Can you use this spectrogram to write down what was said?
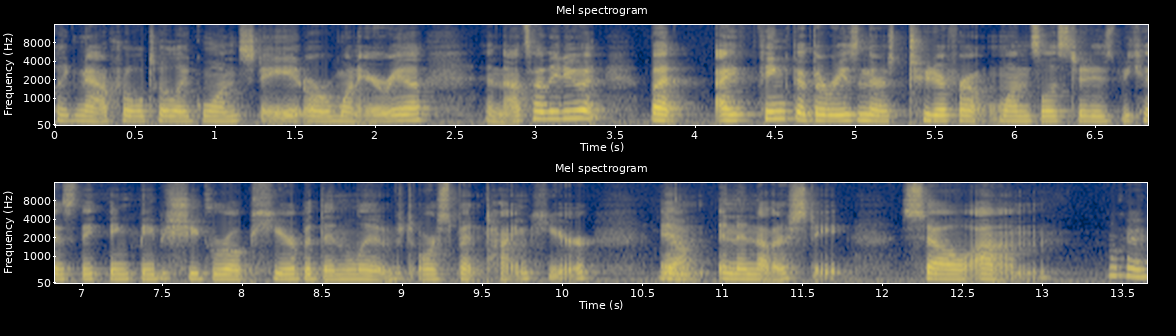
like natural to like one state or one area, and that's how they do it. But I think that the reason there's two different ones listed is because they think maybe she grew up here but then lived or spent time here in Yeah. in another state. So, um, Okay.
